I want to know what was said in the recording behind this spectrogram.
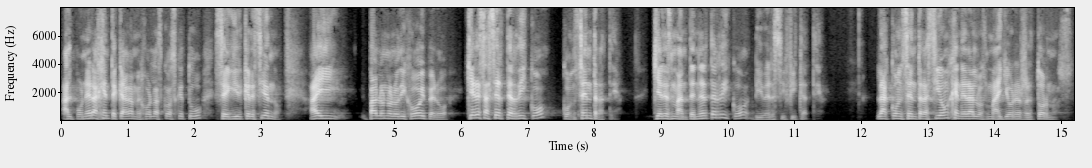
al poner a gente que haga mejor las cosas que tú, seguir creciendo. Hay, Pablo no lo dijo hoy, pero quieres hacerte rico, concéntrate. Quieres mantenerte rico, diversifícate. La concentración genera los mayores retornos.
